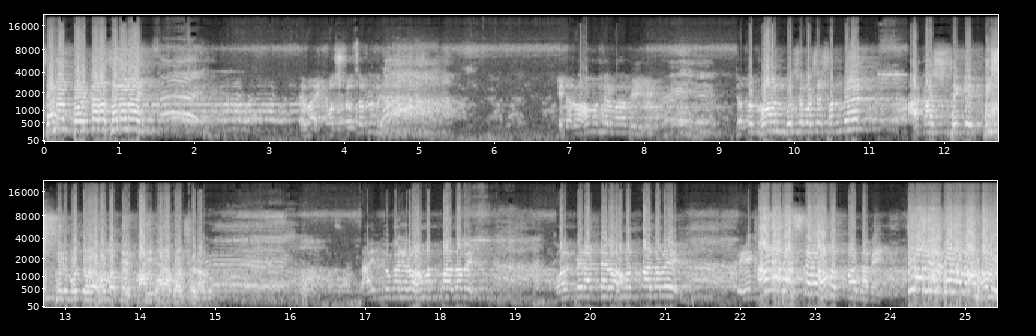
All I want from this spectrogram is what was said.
জানার দরকার আছে না নাই? এটা রহমতের মাহফিল। যতক্ষণ বসে বসে শুনবেন, আকাশ থেকে বৃষ্টির মতো রহমতের বাড়িধারা বর্ষণ হবে। চায়ের দোকানে রহমত পাওয়া যাবে। গল্পের আড্ডায় রহমত পাওয়া যাবে। এখানে বসলে রহমত পাওয়া যাবে। জীবনের কোনো লাভ হবে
